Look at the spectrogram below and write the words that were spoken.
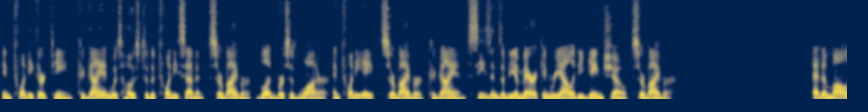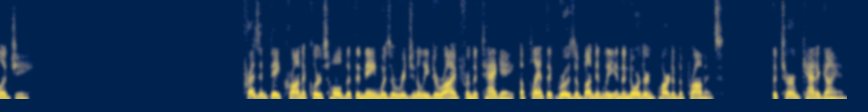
In 2013, Cagayan was host to the 27th Survivor, Blood vs. Water, and 28th Survivor, Cagayan seasons of the American reality game show, Survivor. Etymology Present-day chroniclers hold that the name was originally derived from the tagay, a plant that grows abundantly in the northern part of the province. The term Catagayan,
